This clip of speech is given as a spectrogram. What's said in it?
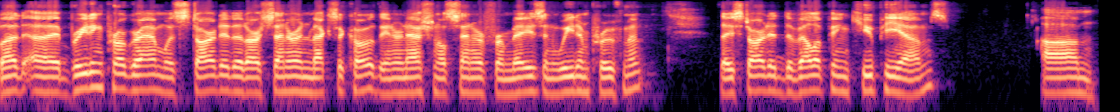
But a breeding program was started at our center in Mexico, the International Center for Maize and Wheat Improvement. They started developing QPMs. Um,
